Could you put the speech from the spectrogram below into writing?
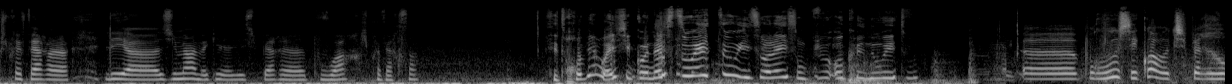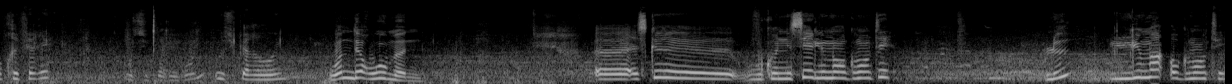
Je préfère euh, les euh, humains avec euh, les super euh, pouvoirs. Je préfère ça. C'est trop bien, ouais, ils connaissent tout et tout. Ils sont là, ils sont plus hauts que nous et tout. Euh, pour vous, c'est quoi votre super-héros préféré? Ou super-héroïne Ou super-héroïne Wonder Woman. Euh, Est-ce que vous connaissez l'humain augmenté? Le? L'humain augmenté.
